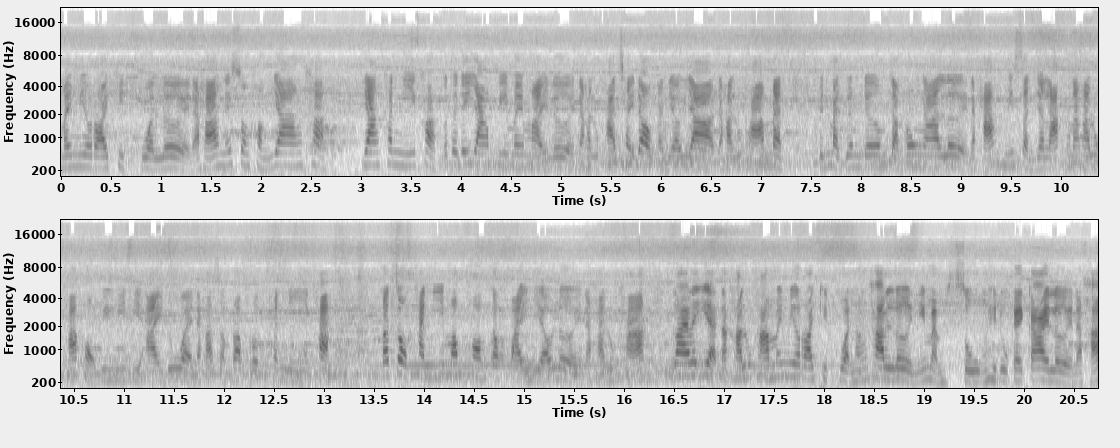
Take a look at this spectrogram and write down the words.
ไม่มีรอยขีดข่วนเลยนะคะ ในส่วนของยางค่ะ ยางคันนี้ค่ะ ก็จะได้ยางปีใหม่ ๆเลยนะคะ ลูกค้าใช้ดอกกันยาวๆนะคะ ลูกค้าแมทเป็นแมทเดิมๆจากโรงงานเลยนะคะ มีสัญลักษณ์นะคะ ลูกค้าของ VVTi ด้วยนะคะสำหรับรถคันนี้ค่ะกระจกคันนี้มาพร้อมกับไฟเลี้ยวเลยนะคะ ลูกค้ารายละเอียดนะคะ ลูกค้าไม่มีรอยขีดข่วนทั้งคันเลยนี่แหม่มซูมให้ดูใกล้ ๆเลยนะคะ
